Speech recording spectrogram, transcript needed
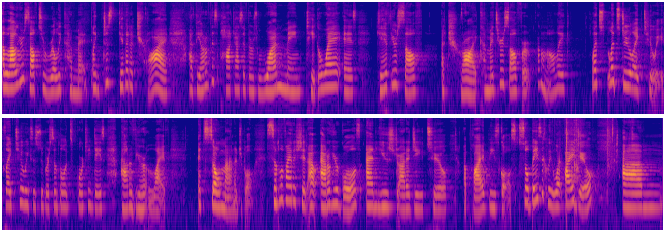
allow yourself to really commit like just give it a try. At the end of this podcast if there's one main takeaway is give yourself a try. Commit yourself for i don't know like let's let's do like two weeks like two weeks is super simple it's 14 days out of your life it's so manageable simplify the shit out, out of your goals and use strategy to apply these goals so basically what i do um,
